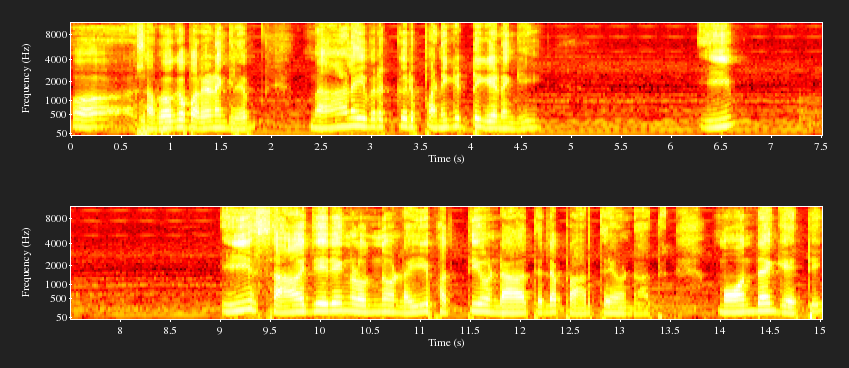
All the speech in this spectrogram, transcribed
ഓ, പറയണമെങ്കിലും നാളെ ഇവർക്കൊരു പണി കിട്ടുകയാണെങ്കിൽ ഈ ഈ സാഹചര്യങ്ങളൊന്നും ഉണ്ടാ ഈ ഭക്തി ഉണ്ടാകത്തില്ല പ്രാർത്ഥന ഉണ്ടാകത്തില്ല. മോന്തം കയറ്റി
